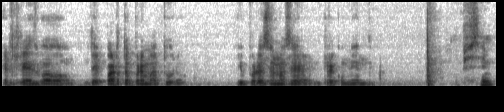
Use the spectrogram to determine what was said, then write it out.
el riesgo de parto prematuro y por eso no se recomienda. Pues sí.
